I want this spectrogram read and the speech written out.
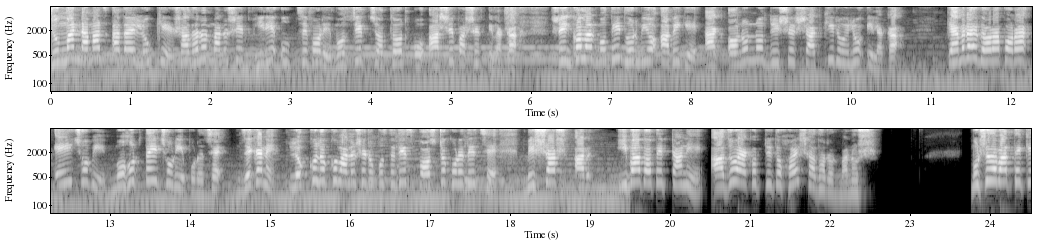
জুম্মার নামাজ আদায়ের লক্ষ্যে সাধারণ মানুষের ভিড়ে উপচে পড়ে মসজিদ চত্বর ও আশেপাশের এলাকা। শৃঙ্খলার মধ্যেই ধর্মীয় আবেগে এক অনন্য দৃশ্যের সাক্ষী রইল এলাকা। ক্যামেরায় ধরা পড়া এই ছবি মুহূর্তেই ছড়িয়ে পড়েছে, যেখানে লক্ষ লক্ষ মানুষের উপস্থিতি স্পষ্ট করে দিচ্ছে বিশ্বাস আর ইবাদতের টানে আজও একত্রিত হয় সাধারণ মানুষ। মুর্শিদাবাদ থেকে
